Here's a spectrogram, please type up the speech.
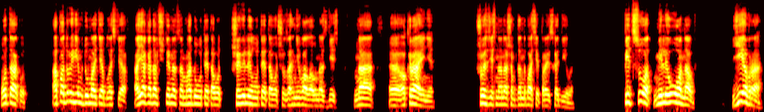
Вот так вот. А по другим думайте областях. А я когда в 2014 году вот это вот шевелил вот это вот, что загнивало у нас здесь на э, окраине что здесь на нашем Донбассе происходило? 500 миллионов евро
